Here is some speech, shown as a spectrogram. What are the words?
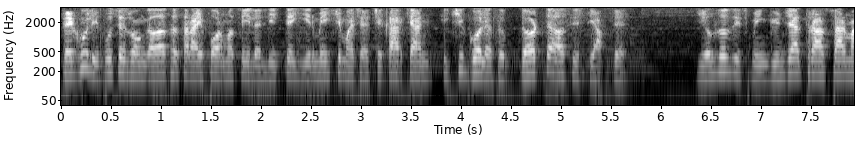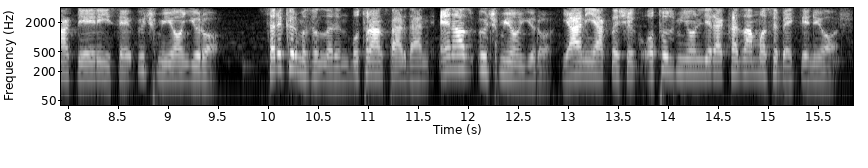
Feguli bu sezon Galatasaray formasıyla ligde 22 maça çıkarken 2 gol atıp 4 de asist yaptı. Yıldız ismin güncel transfermarkt değeri ise 3 milyon euro. Sarı Kırmızılıların bu transferden en az 3 milyon euro yani yaklaşık 30 milyon lira kazanması bekleniyor.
